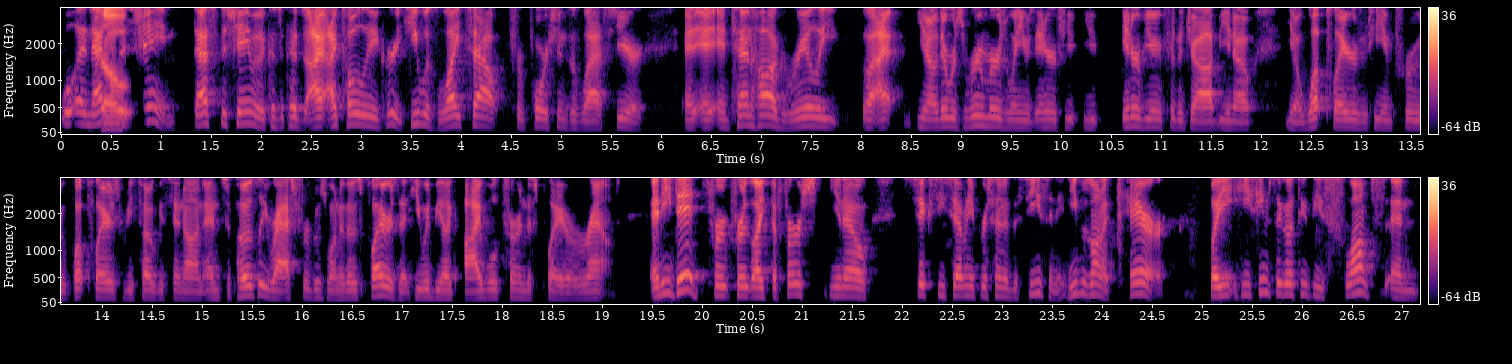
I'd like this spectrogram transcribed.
Well, and that's so, the shame. That's the shame of it because because I, I totally agree. He was lights out for portions of last year, and, and, and Ten Hag really I, you know, there was rumors when he was interview, interviewing for the job. You know, you know what players would he improve? What players would he focus in on? And supposedly Rashford was one of those players that he would be like, I will turn this player around, and he did for for like the first you know 60 70 percent of the season, and he was on a tear. But he, he seems to go through these slumps, and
